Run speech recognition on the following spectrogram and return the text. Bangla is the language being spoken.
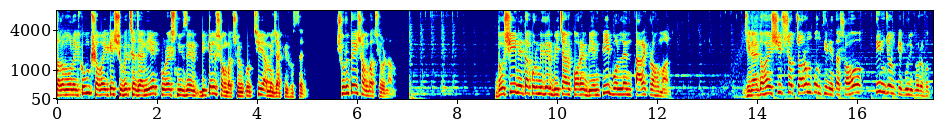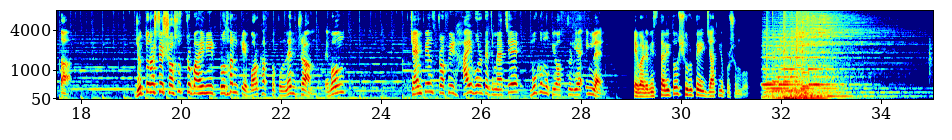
আসসালামু আলাইকুম। সবাইকে শুভেচ্ছা জানিয়ে কুরাইশ নিউজের বিকেলের সংবাদ শুরু করছি। আমি জাকির হোসেন। শুরুতেই সংবাদ শিরোনাম। দোষী নেতাকর্মীদের বিচার করে বিএনপি, বললেন তারেক রহমান। ঝিনাইদহে শীর্ষ চরমপন্থী নেতা সহ তিনজনকে গুলি করে হত্যা। যুক্তরাষ্ট্রের সশস্ত্র বাহিনীর প্রধানকে বরখাস্ত করলেন ট্রাম্প এবং চ্যাম্পিয়ন্স ট্রফির হাই ভোল্টেজ ম্যাচে মুখোমুখি অস্ট্রেলিয়া ইংল্যান্ড এবারে বিস্তারিত শুরুতেই জাতীয় প্রসঙ্গ।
